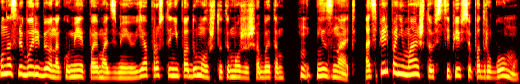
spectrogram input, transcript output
У нас любой ребенок умеет поймать змею. Я просто не подумал, что ты можешь об этом хм, не знать. А теперь понимаю, что в степи все по-другому».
